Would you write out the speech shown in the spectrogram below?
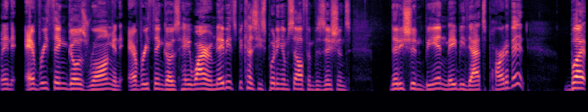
and everything goes wrong and everything goes haywire. And maybe it's because he's putting himself in positions that he shouldn't be in. Maybe that's part of it. But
